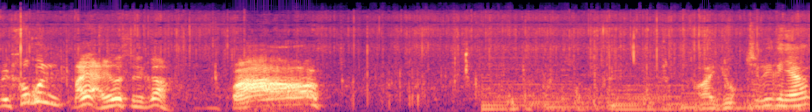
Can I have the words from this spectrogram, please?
음, 속은 많이 안 익었으니까. 아, 육즙이 그냥.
